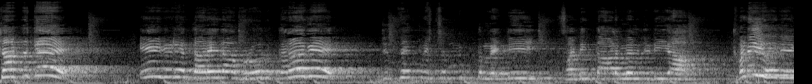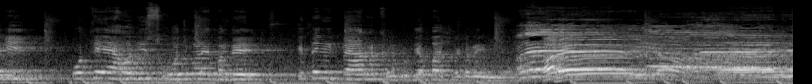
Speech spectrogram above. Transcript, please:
ਡਟ ਕੇ ਇਹ ਜਿਹੜੇ ਦਾਰੇ ਦਾ ਵਿਰੋਧ ਕਰਾਂਗੇ ਜਿੱਥੇ ਕ੍ਰਿਸਚਨ ਕਮੇਟੀ ਸਾਡੀ ਤਾਲਮੇਲ ਜਿਹੜੀ ਆ ਖੜੀ ਹੋ ਜਾਏਗੀ ਉੱਥੇ ਇਹੋ ਜੀ ਸੋਚ ਵਾਲੇ ਬੰਦੇ ਕਿਤੇ ਵੀ ਪੈਰ ਰੱਖਣ ਜੋਗੇ ਆਪਾਂ ਛੱਡਵੇਂ ਨਹੀਂ। Hallelujah hallelujah. ਹਾਲੇਲੂਇਆ।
